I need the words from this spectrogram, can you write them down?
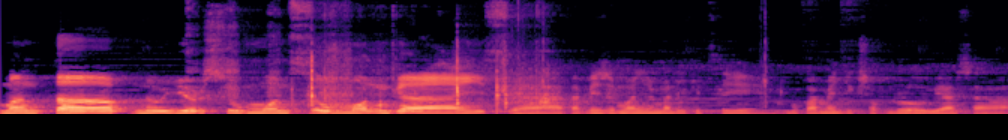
Mantap, New Year summon summon guys. Ya, tapi semuanya cuma dikit sih. Buka magic shop dulu biasa.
